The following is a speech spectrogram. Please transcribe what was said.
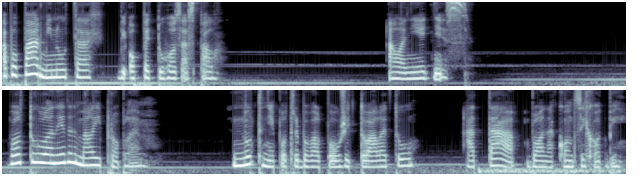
a po pár minútach by opäť tuho zaspal. Ale nie dnes. Bol tu len jeden malý problém. Nutne potreboval použiť toaletu a tá bola na konci chodby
